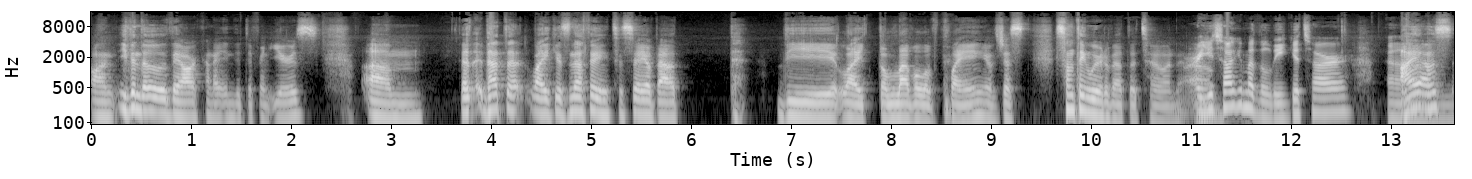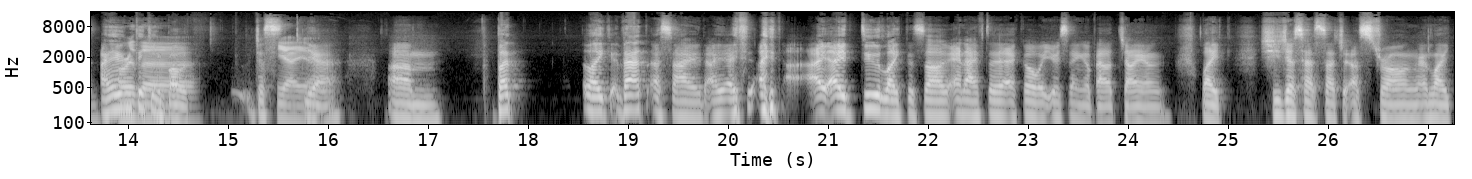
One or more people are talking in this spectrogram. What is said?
On even though they are kind of in the different years Um, that, that that like is nothing to say about the like the level of playing. It was just something weird about the tone. Are you Um, talking about the lead guitar? I- I was- Um, I am thinking the- both. just Yeah, yeah, yeah. Um, but like that aside, I I, I I I do like the song, and I have to echo what you're saying about Jayoung. Like she just has such a strong and like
